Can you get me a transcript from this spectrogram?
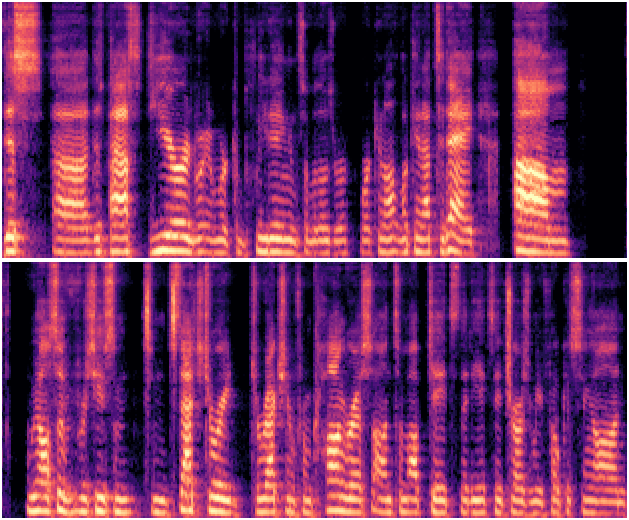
this, uh, this past year and we're, and we're completing and some of those we're working on, looking at today. Um, we also received some, some statutory direction from Congress on some updates that EXHR is gonna be focusing on.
